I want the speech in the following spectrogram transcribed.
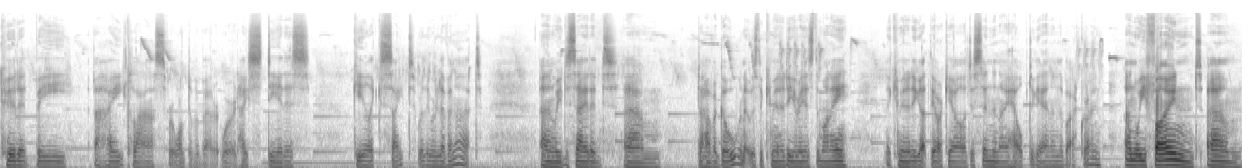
could it be a high class, for want of a better word, high status Gaelic site where they were living at? And we decided um, to have a go, and it was the community raised the money. The community got the archaeologists in, and I helped again in the background. And we found um,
